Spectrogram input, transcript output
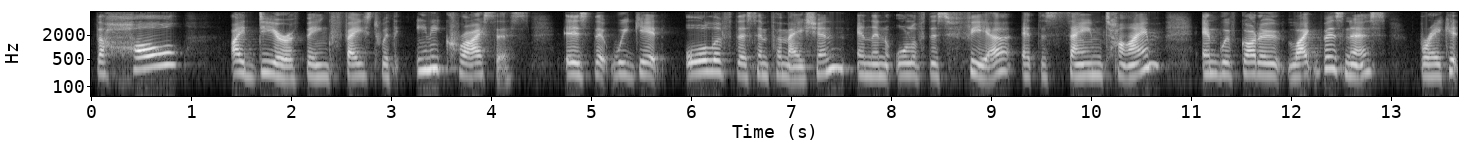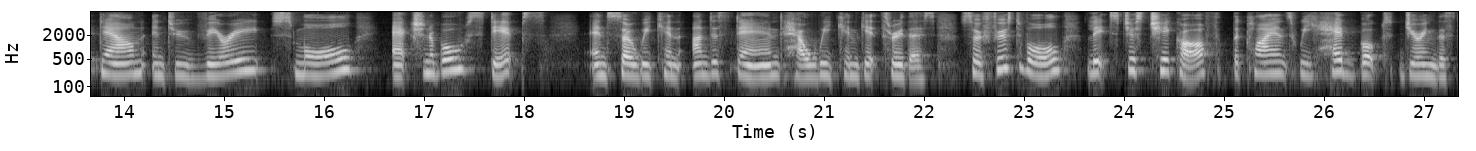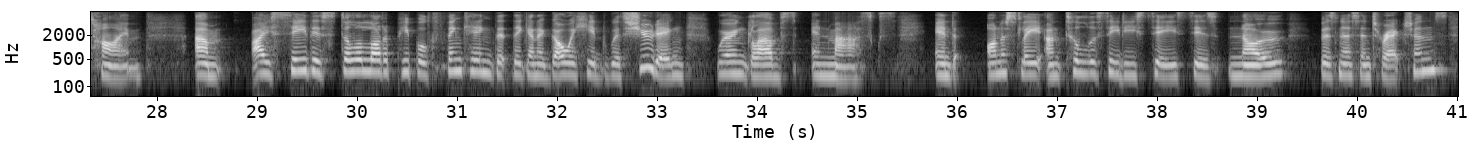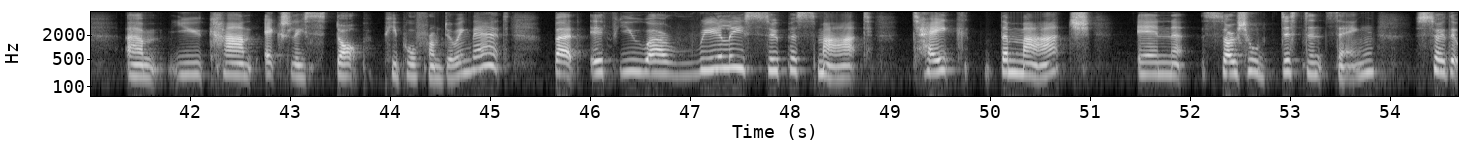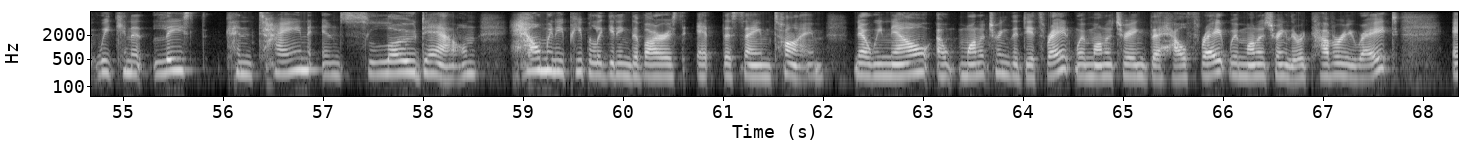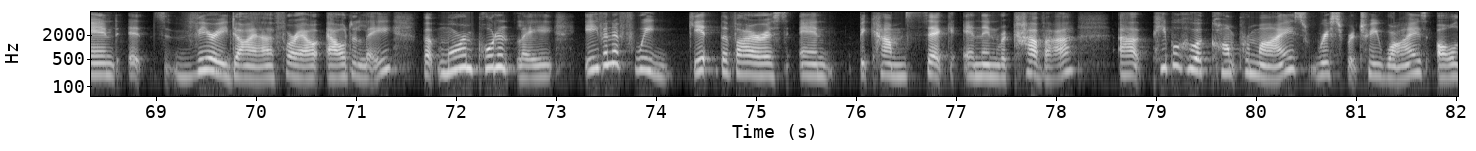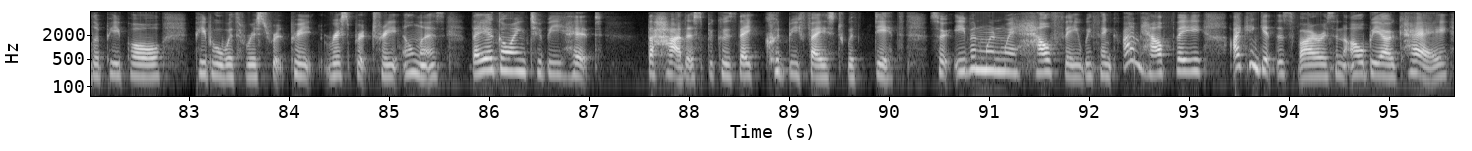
the whole idea of being faced with any crisis is that we get all of this information and then all of this fear at the same time. And we've got to, like business, break it down into very small, actionable steps. And so we can understand how we can get through this. So, first of all, let's just check off the clients we had booked during this time. Um, I see there's still a lot of people thinking that they're going to go ahead with shooting wearing gloves and masks. And honestly, until the CDC says no business interactions, um, you can't actually stop people from doing that. But if you are really super smart, take the march in social distancing so that we can at least contain and slow down how many people are getting the virus at the same time. Now, we now are monitoring the death rate, we're monitoring the health rate, we're monitoring the recovery rate, and it's very dire for our elderly. But more importantly, even if we get the virus and become sick and then recover, uh, people who are compromised respiratory wise, older people, people with respiratory, respiratory illness, they are going to be hit the hardest because they could be faced with death. So even when we're healthy, we think, I'm healthy, I can get this virus and I'll be okay.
